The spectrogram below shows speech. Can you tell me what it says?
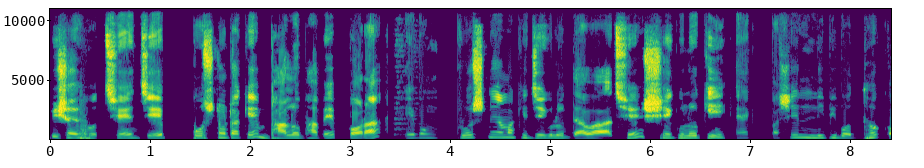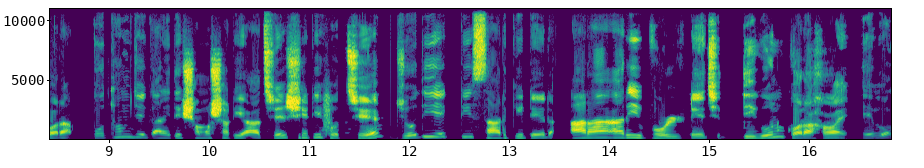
বিষয় হচ্ছে যে, প্রশ্নটাকে ভালোভাবে পড়া এবং প্রশ্নে আমাকে যেগুলো দেওয়া আছে সেগুলো কি? এক পাশে লিপিবদ্ধ করা। প্রথম যে গাণিতিক সমস্যাটি আছে, সেটি হচ্ছে যদি একটি সার্কিটের আড়াআড়ি ভোল্টেজ দ্বিগুণ করা হয় এবং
